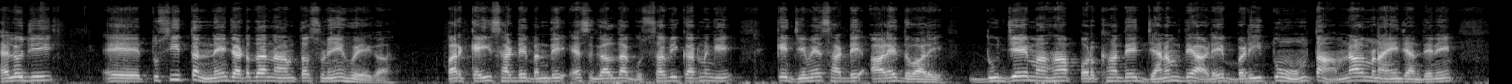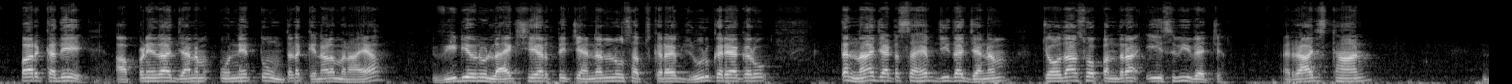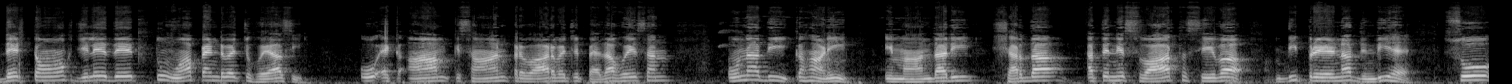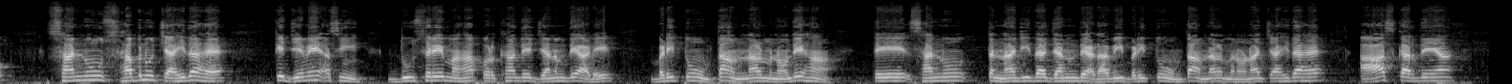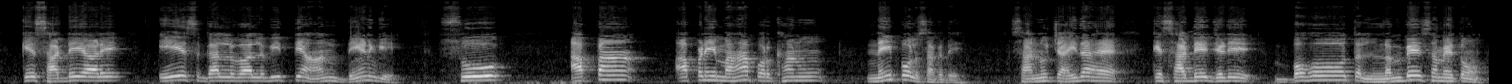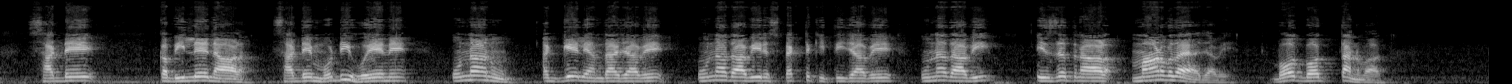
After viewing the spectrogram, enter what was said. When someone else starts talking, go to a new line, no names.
Hello ਜੀ ਤੁਸੀਂ ਧੰਨੇ ਜੱਟ ਦਾ ਨਾਮ ਤਾਂ ਸੁਣਿਆ ਹੀ ਹੋਏਗਾ, ਪਰ ਕਈ ਸਾਡੇ ਬੰਦੇ ਇਸ ਗੱਲ ਦਾ ਗੁੱਸਾ ਵੀ ਕਰਨਗੇ ਕਿ ਜਿਵੇਂ ਸਾਡੇ ਆਲੇ ਦੁਆਲੇ ਦੂਜੇ ਮਹਾਪੁਰਖਾਂ ਦੇ ਜਨਮ ਦਿਹਾੜੇ ਬੜੀ ਧੂਮ-ਧਾਮ ਨਾਲ ਮਨਾਏ ਜਾਂਦੇ ਨੇ, ਪਰ ਕਦੇ ਆਪਣੇ ਦਾ ਜਨਮ ਉਹਨੇ ਧੂਮ ਧੜਕੇ ਨਾਲ ਮਨਾਇਆ? ਵੀਡੀਓ ਨੂੰ ਲਾਈਕ, ਸ਼ੇਅਰ ਤੇ ਚੈਨਲ ਨੂੰ ਸਬਸਕ੍ਰਾਈਬ ਜ਼ਰੂਰ ਕਰਿਆ ਕਰੋ। ਧੰਨਾ ਜੱਟ ਸਾਹਿਬ ਜੀ ਦਾ ਜਨਮ 1415 ਈਸਵੀ ਵਿੱਚ ਰਾਜਸਥਾਨ ਦੇ ਟੋਂਕ ਜ਼ਿਲ੍ਹੇ ਦੇ ਧੂਆ ਪਿੰਡ ਵਿੱਚ ਹੋਇਆ ਸੀ। ਉਹ ਇੱਕ ਆਮ ਕਿਸਾਨ ਪਰਿਵਾਰ ਵਿੱਚ ਪੈਦਾ ਹੋਏ ਸਨ। ਉਹਨਾਂ ਦੀ ਕਹਾਣੀ ਇਮਾਨਦਾਰੀ, ਸ਼ਰਧਾ ਅਤੇ ਨਿਸਵਾਰਥ ਸੇਵਾ ਦੀ ਪ੍ਰੇਰਣਾ ਦਿੰਦੀ ਹੈ। ਸੋ ਸਾਨੂੰ ਸਭ ਨੂੰ ਚਾਹੀਦਾ ਹੈ ਕਿ ਜਿਵੇਂ ਅਸੀਂ ਦੂਸਰੇ ਮਹਾਪੁਰਖਾਂ ਦੇ ਜਨਮ ਦਿਹਾੜੇ ਬੜੀ ਧੂਮ-ਧਾਮ ਨਾਲ ਮਨਾਉਂਦੇ ਹਾਂ, ਤੇ ਸਾਨੂੰ ਧੰਨਾ ਜੀ ਦਾ ਜਨਮ ਦਿਹਾੜਾ ਵੀ ਬੜੀ ਧੂਮ-ਧਾਮ ਨਾਲ ਮਨਾਉਣਾ ਚਾਹੀਦਾ ਹੈ। ਆਸ ਕਰਦੇ ਹਾਂ ਕਿ ਸਾਡੇ ਵਾਲੇ ਇਸ ਗੱਲ ਵੱਲ ਵੀ ਧਿਆਨ ਦੇਣਗੇ। ਸੋ ਆਪਾਂ ਆਪਣੇ ਮਹਾਪੁਰਖਾਂ ਨੂੰ ਨਹੀਂ ਭੁੱਲ ਸਕਦੇ। ਸਾਨੂੰ ਚਾਹੀਦਾ ਹੈ ਕਿ ਸਾਡੇ ਜਿਹੜੇ ਬਹੁਤ ਲੰਬੇ ਸਮੇਂ ਤੋਂ ਸਾਡੇ ਕਬੀਲੇ ਨਾਲ, ਸਾਡੇ ਮੋਢੀ ਹੋਏ ਨੇ, ਉਹਨਾਂ ਨੂੰ ਅੱਗੇ ਲਿਆਂਦਾ ਜਾਵੇ, ਉਹਨਾਂ ਦਾ ਵੀ ਰਿਸਪੈਕਟ ਕੀਤੀ ਜਾਵੇ, ਉਹਨਾਂ ਦਾ ਵੀ ਇੱਜ਼ਤ ਨਾਲ ਮਾਣ ਵਧਾਇਆ ਜਾਵੇ। ਬਹੁਤ ਬਹੁਤ ਧੰਨਵਾਦ।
